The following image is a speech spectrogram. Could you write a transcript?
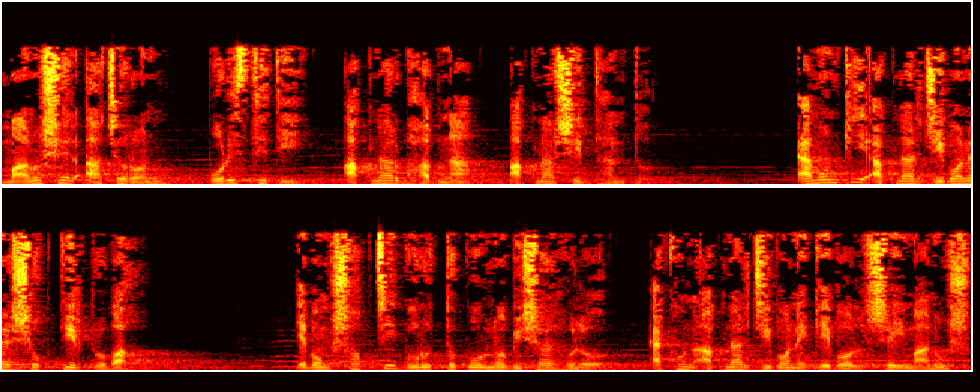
মানুষের আচরণ, পরিস্থিতি, আপনার ভাবনা, আপনার সিদ্ধান্ত, এমনকি আপনার জীবনের শক্তির প্রবাহ। এবং সবচেয়ে গুরুত্বপূর্ণ বিষয় হল, এখন আপনার জীবনে কেবল সেই মানুষ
